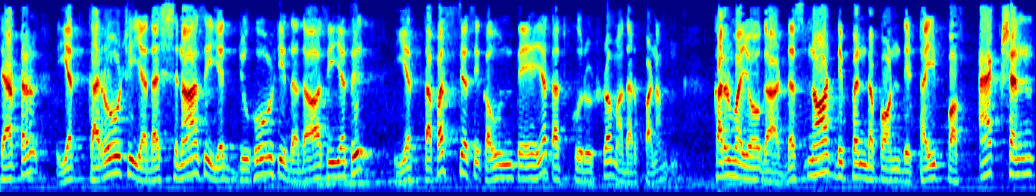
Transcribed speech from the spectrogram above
chapter, Yat karoshi yadashnasi yad juhoshi dadasi yat yat tapasyasi kaunteya tat kurushva madarpanam. Karma Yoga does not depend upon the type of action.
